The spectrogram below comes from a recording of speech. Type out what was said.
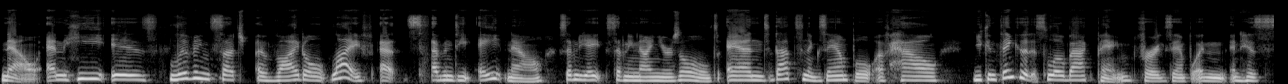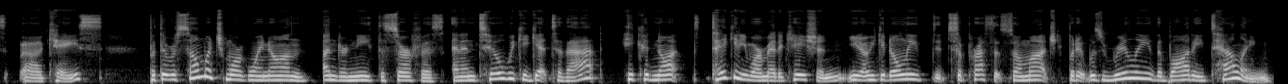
now. And he is living such a vital life at 78 now, 78, 79 years old. And that's an example of how you can think that it's low back pain, for example, in, in his uh, case, but there was so much more going on underneath the surface. And until we could get to that, he could not take any more medication. You know, he could only suppress it so much. But it was really the body telling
